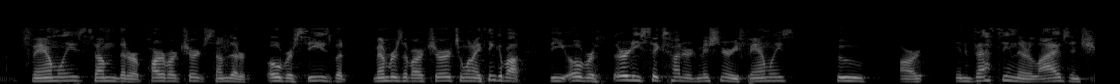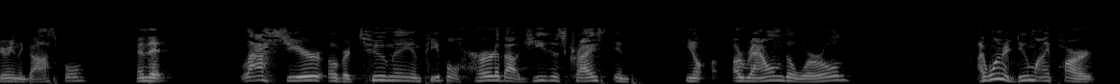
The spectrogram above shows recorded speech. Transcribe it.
uh, families, some that are a part of our church, some that are overseas, but members of our church, and when I think about the over 3,600 missionary families who are investing their lives in sharing the gospel, and that last year over 2 million people heard about Jesus Christ in, you know, around the world, I want to do my part.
